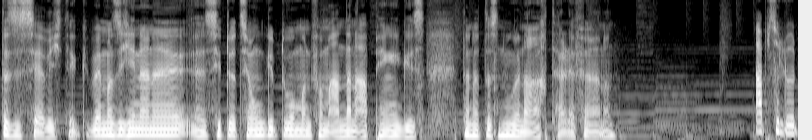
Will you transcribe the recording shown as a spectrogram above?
Das ist sehr wichtig. Wenn man sich in eine äh, Situation gibt, wo man vom anderen abhängig ist, dann hat das nur Nachteile für einen. Absolut.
